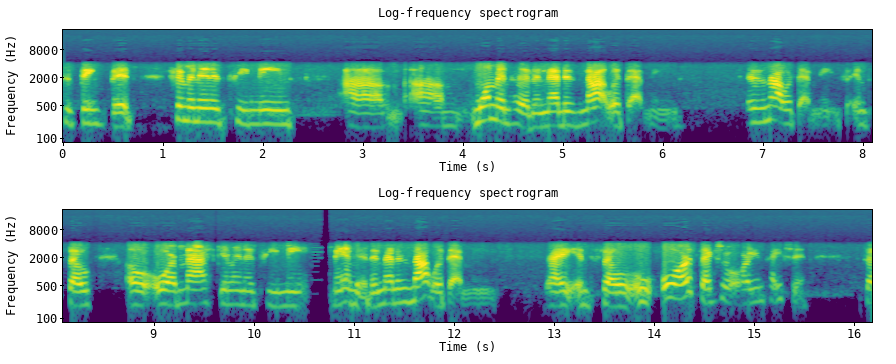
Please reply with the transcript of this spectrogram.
to think that femininity means um um womanhood and that is not what that means it is not what that means and so or, or masculinity means manhood and that is not what that means right and so or sexual orientation so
